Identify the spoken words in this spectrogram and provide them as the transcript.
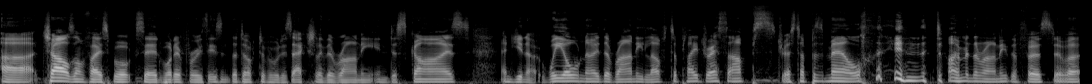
Uh, Charles on Facebook said, "What if Ruth isn't the Doctor, but is actually the Rani in disguise?" And you know, we all know the Rani loves to play dress ups, dressed up as Mel in Time and the Rani, the first ever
